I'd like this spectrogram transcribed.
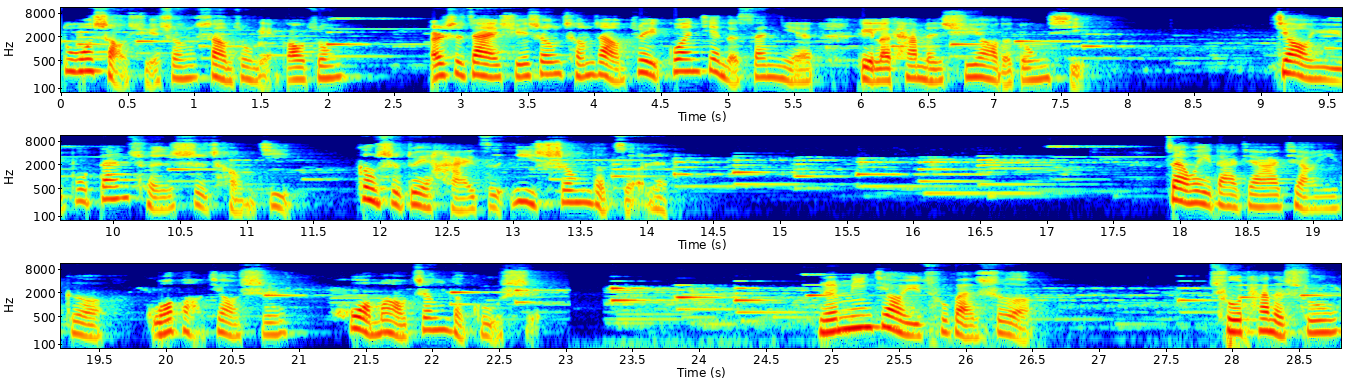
多少学生上重点高中，而是在学生成长最关键的三年，给了他们需要的东西。教育不单纯是成绩，更是对孩子一生的责任。再为大家讲一个国宝教师霍茂征的故事。人民教育出版社。出他的书《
